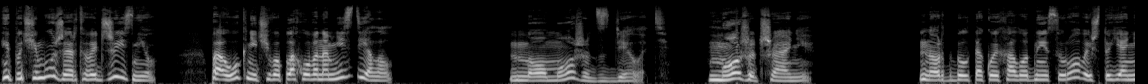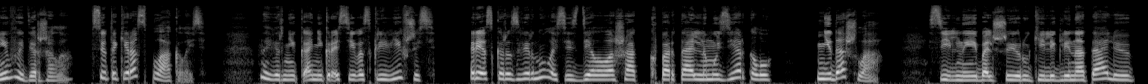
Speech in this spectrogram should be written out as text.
И почему жертвовать жизнью? Паук ничего плохого нам не сделал». «Но может сделать. Может, Шани. Норд был такой холодный и суровый, что я не выдержала. Все-таки расплакалась. Наверняка некрасиво скривившись, резко развернулась и сделала шаг к портальному зеркалу. Не дошла. Сильные и большие руки легли на талию,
